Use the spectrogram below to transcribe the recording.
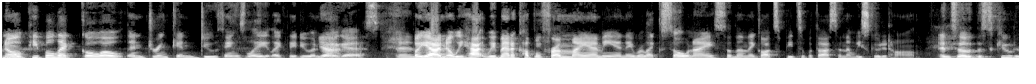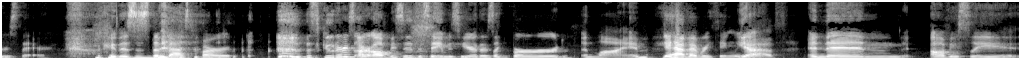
No, people like go out and drink and do things late like they do in Yeah. Vegas. and But yeah, no, we had we met a couple Pizza. from Miami and they were like so nice. So then they got some pizza with us and then we scooted home. And so the scooters there. Okay, this is the best part. the scooters are obviously the same as here. There's like bird and lime. They have everything we Yeah. have. And then obviously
